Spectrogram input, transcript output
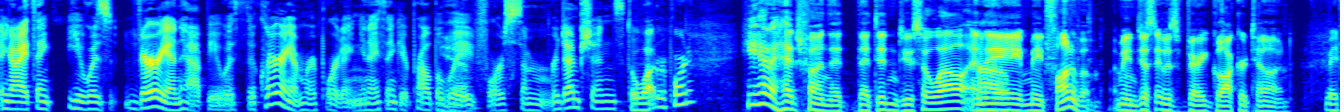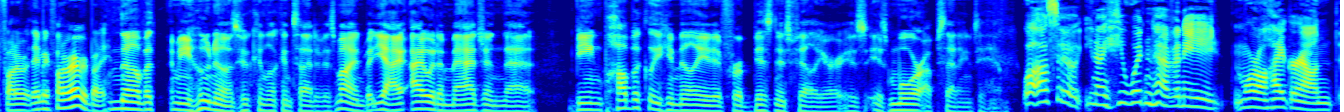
You know, I think he was very unhappy with the Clarium reporting, and I think it probably Yeah. forced some redemptions. The what reporting? he had a hedge fund that that didn't do so well, and Oh. they made fun of him. I mean, just it was very Gawker tone. Made fun of it. They make fun of everybody. No, but I mean, who knows? Who can look inside of his mind? But yeah, I, I would imagine that being publicly humiliated for a business failure is is more upsetting to him. Well, also, you know, he wouldn't have any moral high ground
